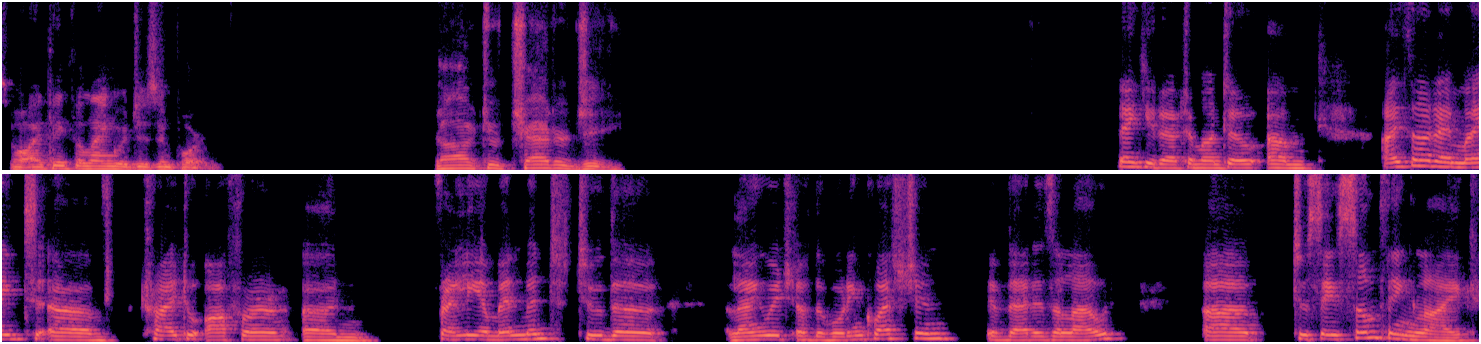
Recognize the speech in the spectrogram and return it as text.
So I think the language is important. Dr. Chatterjee. Thank you, Dr. Monto. Um, I thought I might uh, try to offer a friendly amendment to the language of the voting question, if that is allowed, uh, to say something like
